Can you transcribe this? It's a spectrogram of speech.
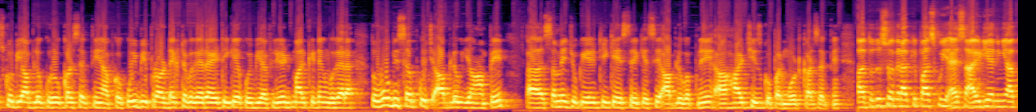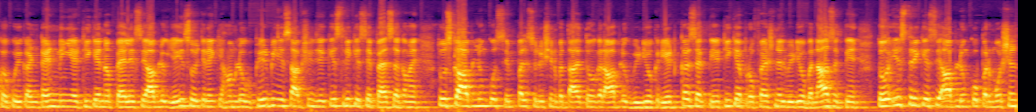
उसको भी आप लोग ग्रो कर सकते हैं। आपका कोई भी प्रोडक्ट वगैरह है, ठीक है? कोई भी एफिलिएट मार्केटिंग वगैरह तो वो भी सब कुछ आप लोग यहाँ पे समझ चुके हैं, ठीक है? इस तरीके से आप लोग अपने हर चीज़ को प्रमोट कर सकते हैं। तो दोस्तों, अगर आपके पास कोई ऐसा आइडिया नहीं है, आपका कोई कंटेंट नहीं है, ठीक है, ना पहले से आप लोग यही सोच रहे हैं कि हम लोग फिर भी इस ऑप्शन से किस तरीके से पैसा कमाएँ तो उसका आप लोगों को सिंपल सोल्यूशन बता देता हूँ। अगर आप लोग वीडियो क्रिएट कर सकते हैं, ठीक है प्रोफेशनल वीडियो बना सकते हैं तो इस तरीके से आप लोगों को प्रमोशन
